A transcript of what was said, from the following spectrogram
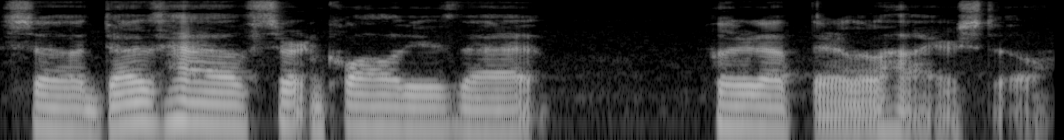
So it does have certain qualities that put it up there a little higher still.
